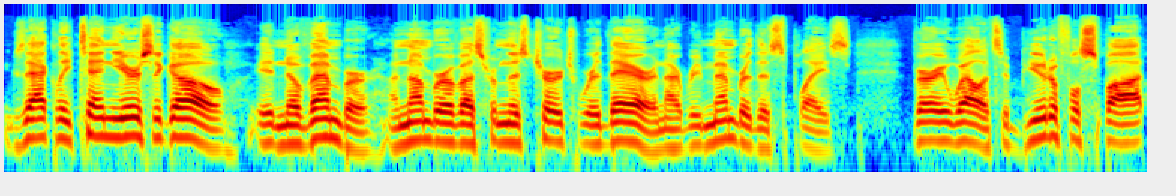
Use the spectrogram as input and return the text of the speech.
Exactly 10 years ago in November, a number of us from this church were there, and I remember this place very well. It's a beautiful spot.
